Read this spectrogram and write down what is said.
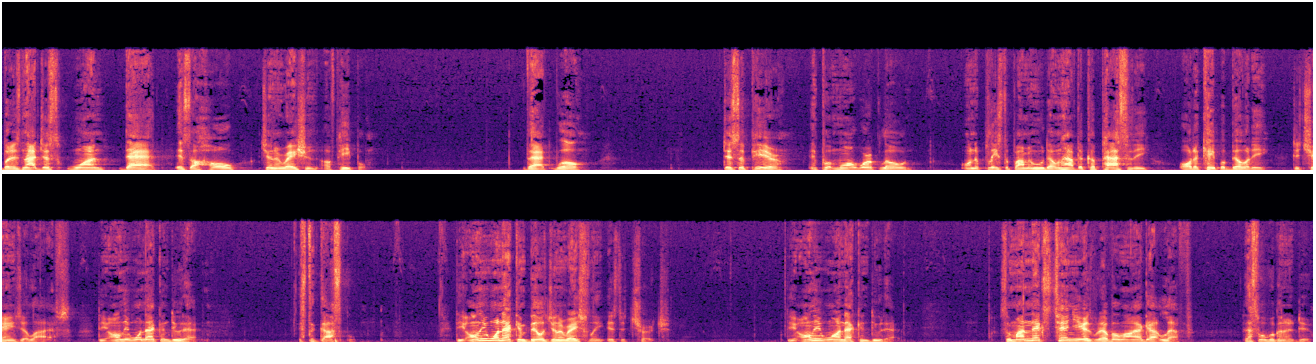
But it's not just one dad, it's a whole generation of people that will disappear and put more workload on the police department who don't have the capacity or the capability to change their lives. The only one that can do that is the gospel. The only one that can build generationally is the church. The only one that can do that. So, my next 10 years, whatever long I got left, that's what we're going to do.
